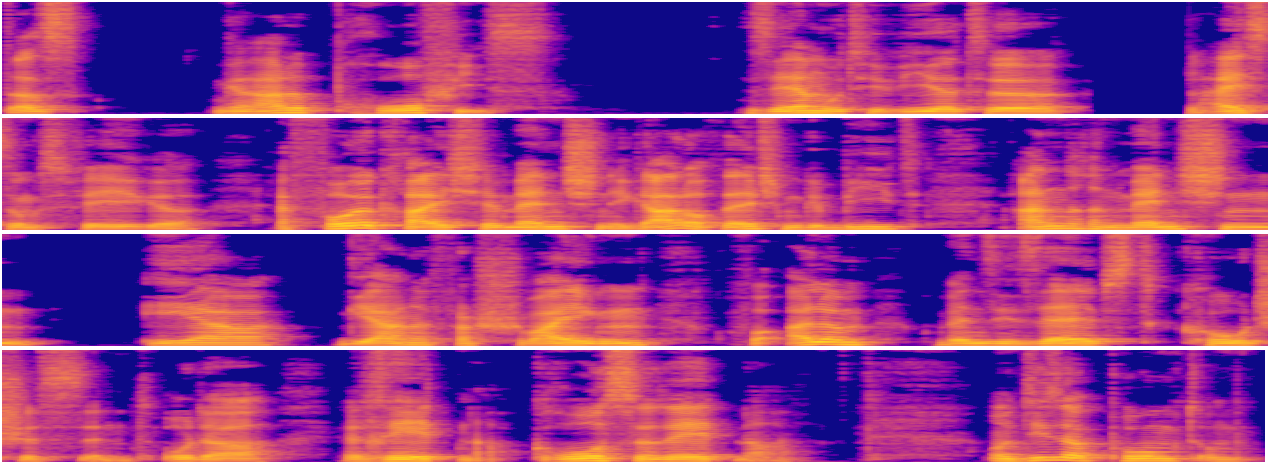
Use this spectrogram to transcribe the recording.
das gerade Profis, sehr motivierte, leistungsfähige, erfolgreiche Menschen, egal auf welchem Gebiet, anderen Menschen eher gerne verschweigen, vor allem wenn sie selbst Coaches sind oder Redner, große Redner. Und dieser Punkt, um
